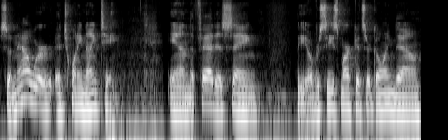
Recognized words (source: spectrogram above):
So now we're at 2019, and the Fed is saying the overseas markets are going down.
